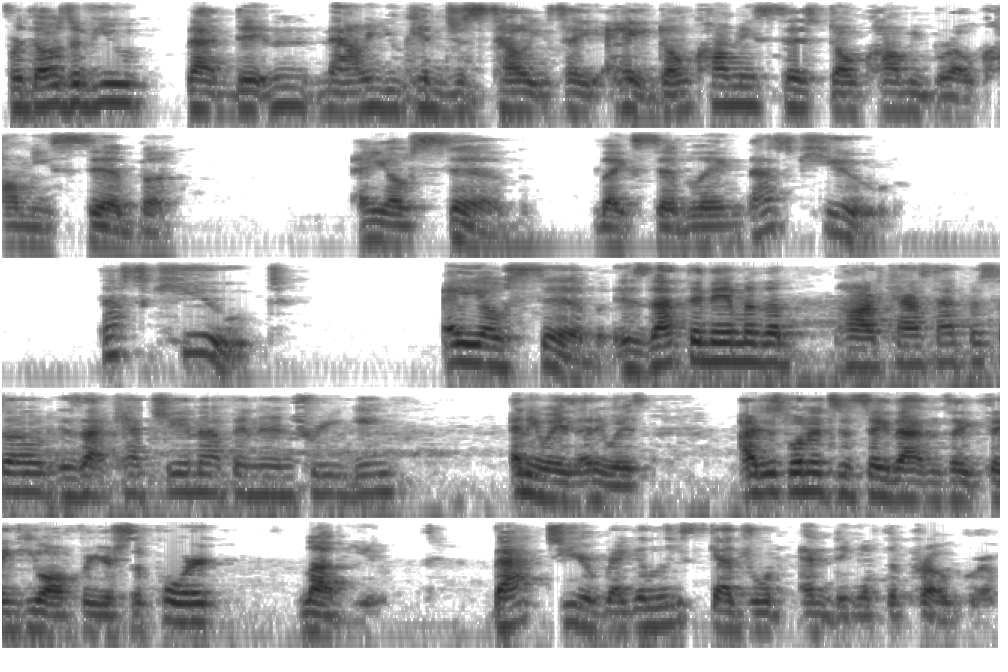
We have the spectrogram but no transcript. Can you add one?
For those of you that didn't, now you can just tell you say, hey, don't call me sis, don't call me bro, call me sib. Ayo, sib. Like sibling. That's cute. That's cute. Ayo Sib. Is that the name of the podcast episode? Is that catchy enough and intriguing? Anyways, anyways, I just wanted to say that and say thank you all for your support. Love you. back to your regularly scheduled ending of the program.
